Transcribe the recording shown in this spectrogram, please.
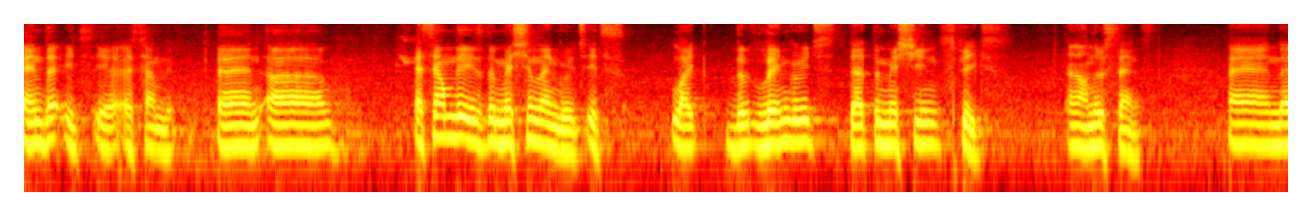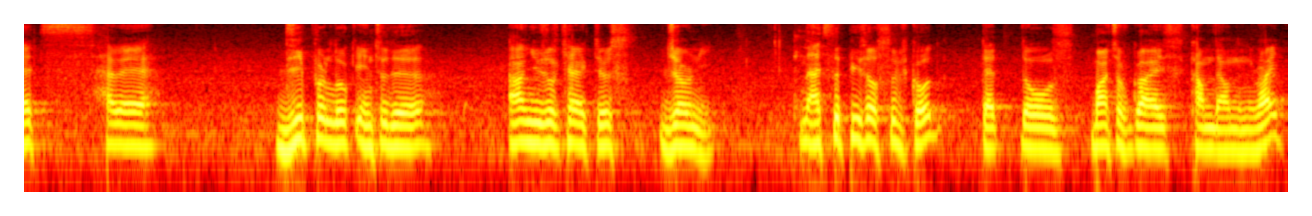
and the, it's yeah, assembly, and uh, assembly is the machine language. It's like the language that the machine speaks and understands, and let's have a deeper look into the unusual characters journey. That's the piece of Swift code that those bunch of guys come down and write.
